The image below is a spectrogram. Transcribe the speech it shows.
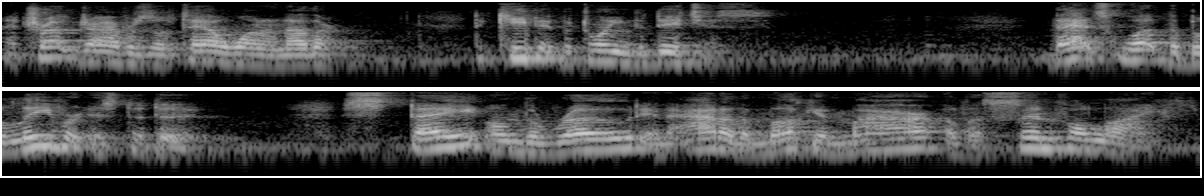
Now truck drivers will tell one another to keep it between the ditches. That's what the believer is to do. Stay on the road and out of the muck and mire of a sinful life.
